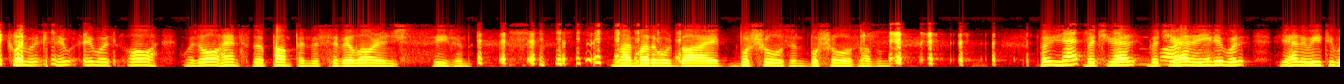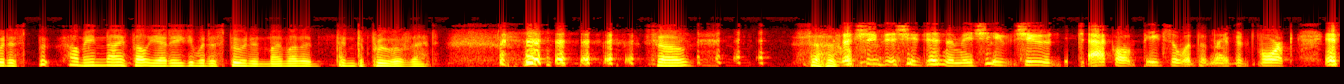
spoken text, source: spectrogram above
It was, it, it was all was all hands to the pump in the Seville orange season. My mother would buy bushels and bushels of them. But you, That's- but you had but you had to eat it with you had to eat it with a spoon. I mean, I felt you had to eat it with a spoon, and my mother didn't approve of that. So, so No, she. She didn't. I mean, she she would tackle pizza with a knife and fork if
